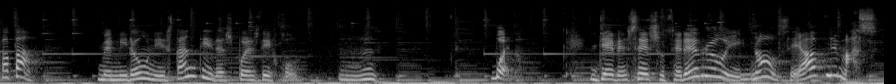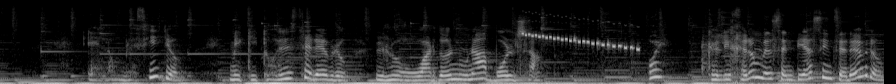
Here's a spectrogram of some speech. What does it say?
Papá me miró un instante y después dijo, "Mm, bueno, llévese su cerebro y no se hable más. El hombrecillo me quitó el cerebro y lo guardó en una bolsa. ¡Uy! ¡Qué ligero me sentía sin cerebro!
